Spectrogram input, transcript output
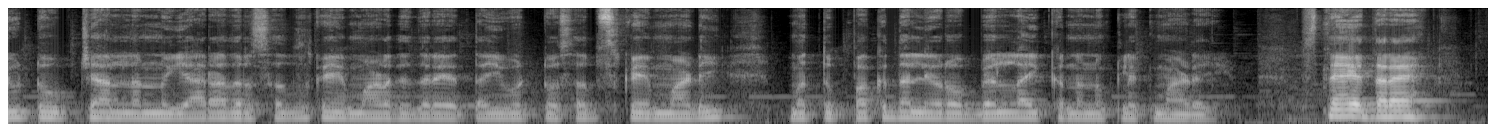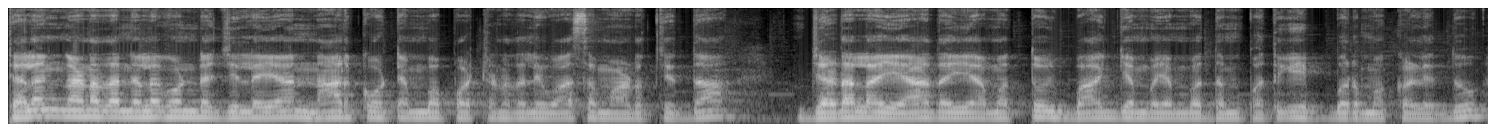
ಯೂಟ್ಯೂಬ್ ಚಾನಲನ್ನು ಯಾರಾದರೂ ಸಬ್ಸ್ಕ್ರೈಬ್ ಮಾಡದಿದ್ದರೆ ದಯವಿಟ್ಟು ಸಬ್ಸ್ಕ್ರೈಬ್ ಮಾಡಿ ಮತ್ತು ಪಕ್ಕದಲ್ಲಿರೋ ಬೆಲ್ ಐಕನನ್ನು ಕ್ಲಿಕ್ ಮಾಡಿ. ಸ್ನೇಹಿತರೆ, ತೆಲಂಗಾಣದ ನೆಲಗೊಂಡ ಜಿಲ್ಲೆಯ ನಾರ್ಕೋಟ್ ಎಂಬ ಪಟ್ಟಣದಲ್ಲಿ ವಾಸ ಮಾಡುತ್ತಿದ್ದ ಜಡಲ ಯಾದಯ್ಯ ಮತ್ತು ಭಾಗ್ಯಮ್ಮ ಎಂಬ ದಂಪತಿಗೆ ಇಬ್ಬರು ಮಕ್ಕಳಿದ್ದು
